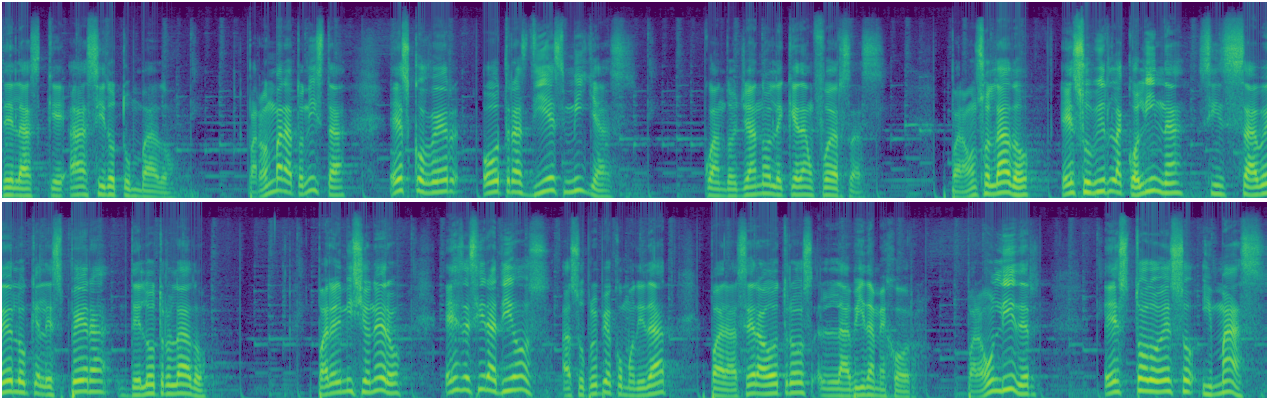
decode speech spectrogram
de las que ha sido tumbado. Para un maratonista es correr otras 10 millas cuando ya no le quedan fuerzas. Para un soldado es subir la colina sin saber lo que le espera del otro lado. Para el misionero es decir adiós a su propia comodidad para hacer a otros la vida mejor. Para un líder es todo eso y más,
